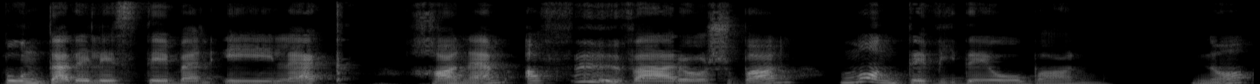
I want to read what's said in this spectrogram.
Punta del Estében élek, hanem a fővárosban, Montevideóban. ¿No?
